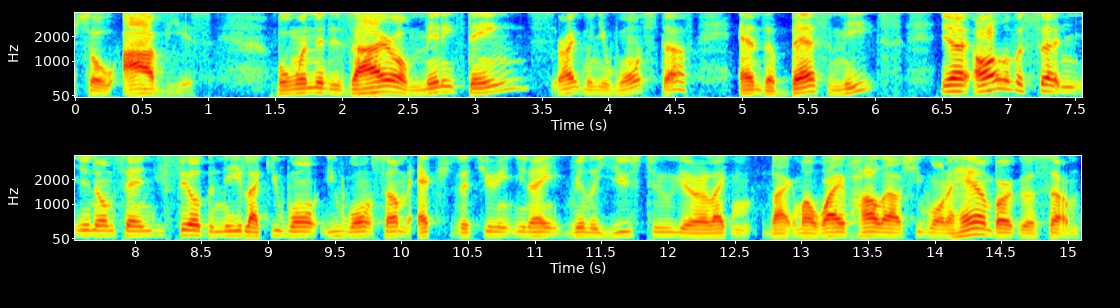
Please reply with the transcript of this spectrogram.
so obvious. But when the desire of many things, right, when you want stuff and the best meets, yeah, all of a sudden, you know what I'm saying, you feel the need like you want you want something extra that you you know ain't really used to, you know, like like my wife holler out she want a hamburger or something.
